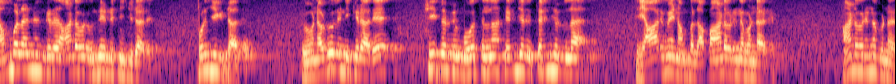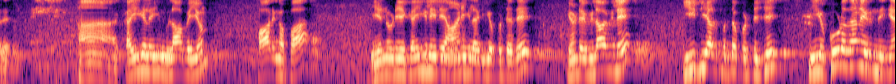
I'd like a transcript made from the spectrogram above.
நம்பலனுங்கிற ஆண்டவர் வந்து என்ன செஞ்சுட்டாரு? புரிஞ்சுக்கிட்டாரு. இவங்க நடுவில் நிற்கிறாரு சீசர்கள் முகத்திலாம் தெரிஞ்சிரு தெரிஞ்சிரும்ல? யாருமே நம்பல. அப்போ ஆண்டவர் என்ன பண்ணாரு? ஆண்டவர் என்ன பண்ணாரு? ஆ கைகளையும் விழாவையும் பாருங்கப்பா. என்னுடைய கைகளிலே ஆணிகள் அடிக்கப்பட்டது. என்னுடைய விழாவிலே ஈட்டியால் குத்தப்பட்டுச்சு. நீங்கள் கூட தானே இருந்தீங்க.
